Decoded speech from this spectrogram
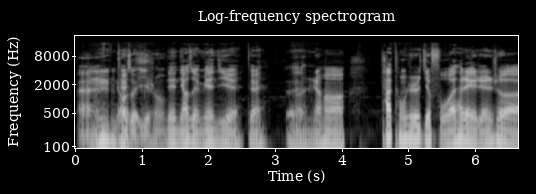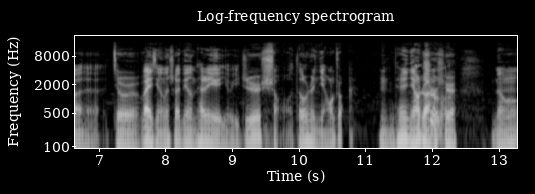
哎，嗯 鸟嘴医生，那鸟嘴面具，对，对，嗯，然后他同时就符合他这个人设，就是外形的设定，他这个有一只手都是鸟爪，嗯，它这鸟爪啊是能、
